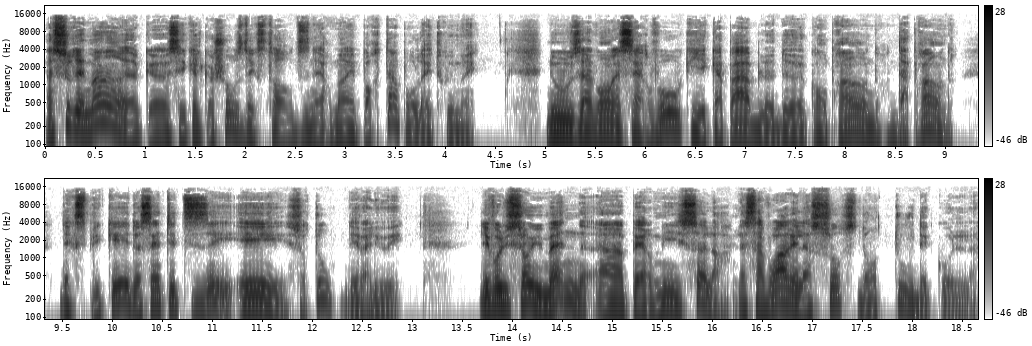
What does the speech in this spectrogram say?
Assurément que c'est quelque chose d'extraordinairement important pour l'être humain. Nous avons un cerveau qui est capable de comprendre, d'apprendre, d'expliquer, de synthétiser et surtout d'évaluer. L'évolution humaine a permis cela. Le savoir est la source dont tout découle.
